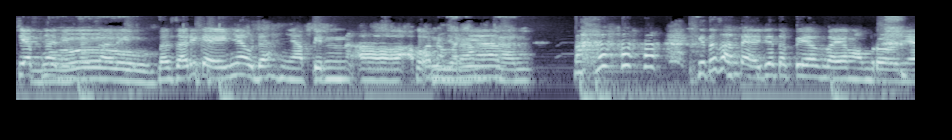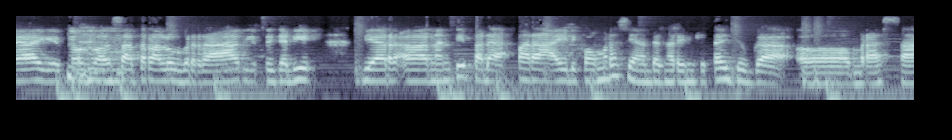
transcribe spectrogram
Siap nggak wow. nih Mbak Sari? Mbak Sari kayaknya udah nyiapin uh, apa Kok namanya? kita santai aja tapi ya mbak yang ngobrolnya gitu. Nggak usah terlalu berat gitu. Jadi biar uh, nanti pada para ID commerce yang dengerin kita juga uh, merasa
